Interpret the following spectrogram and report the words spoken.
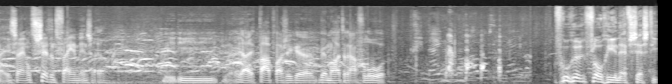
Nee, het zijn ontzettend fijne mensen eigenlijk. Die, die ja, papa's, ik eh, ben mijn hart eraan verloren. Vroeger vloog hij een F-16.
